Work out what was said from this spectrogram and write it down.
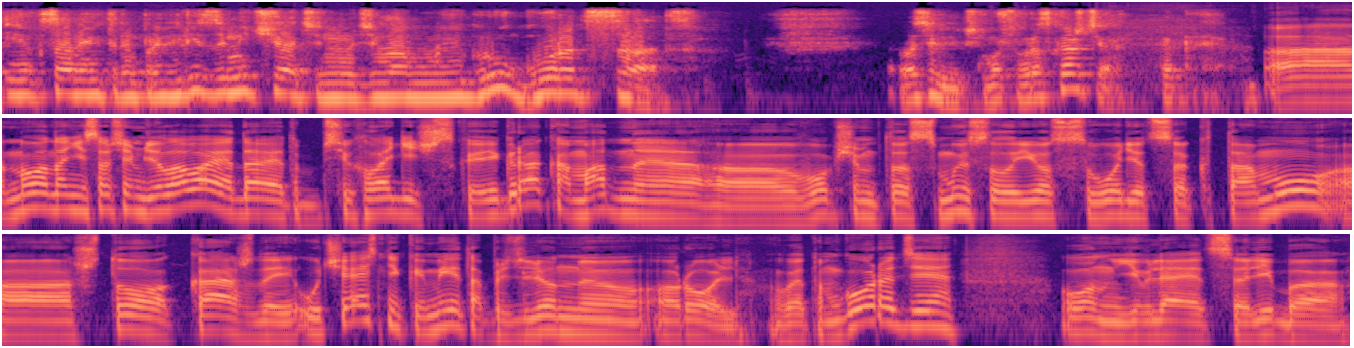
и Оксаной Викторовной провели замечательную деловую игру «Город-сад». Василий может, вы расскажете? Как? А, ну, она не совсем деловая, да, это психологическая игра, командная. А, в общем-то, смысл ее сводится к тому, а, что каждый участник имеет определенную роль в этом городе. Он является либо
